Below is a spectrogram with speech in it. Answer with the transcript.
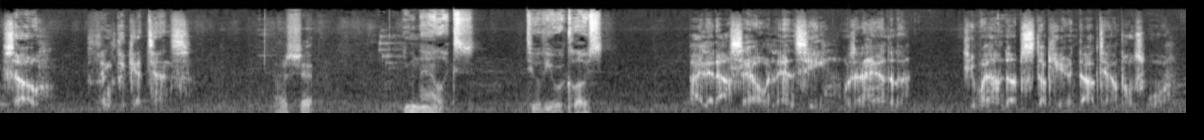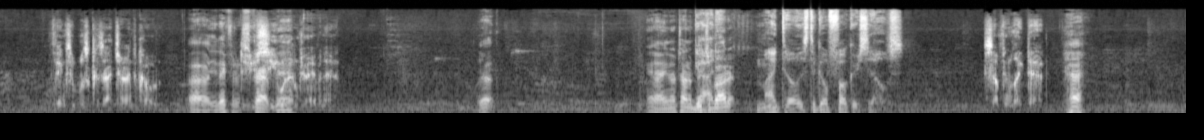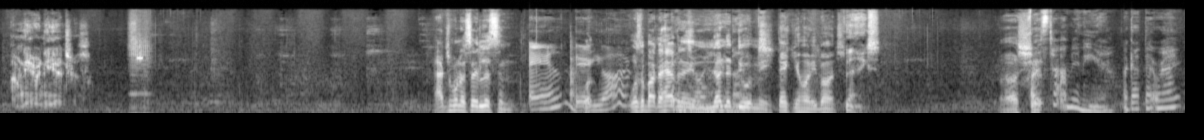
So, things could get tense. Oh shit. You and Alex. Two of you were close? I let Arcel and NC was her handler. She wound up stuck here in Dogtown post-war. Thinks it was because I turned coat. Uh yeah, they for the Do you scrap see what I'm man. driving at? Yep. Yeah, ain't no time to bitch Got about it. My tell is to go fuck ourselves. Something like that. Huh. I'm nearing the entrance. I just want to say, listen, And there what- you are. what's about to happen Enjoy, ain't nothing honey to do with me. Thank you, honey bunch. Thanks. Oh shit. First time in here. I got that right?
